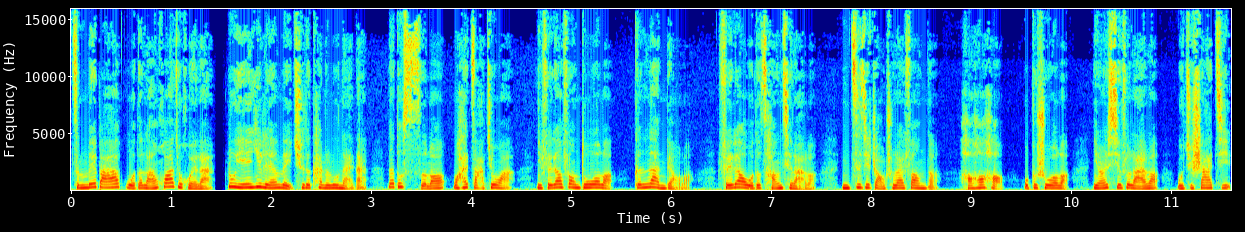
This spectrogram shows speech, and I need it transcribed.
怎么没把我的兰花救回来？”陆爷爷一脸委屈地看着陆奶奶：“那都死了，我还咋救啊？你肥料放多了，根烂掉了。肥料我都藏起来了，你自己找出来放的。”好好好，我不说了。你儿媳妇来了，我去杀鸡。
